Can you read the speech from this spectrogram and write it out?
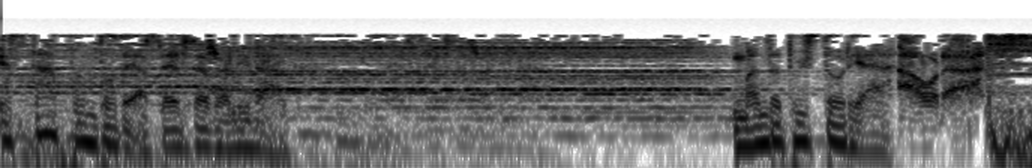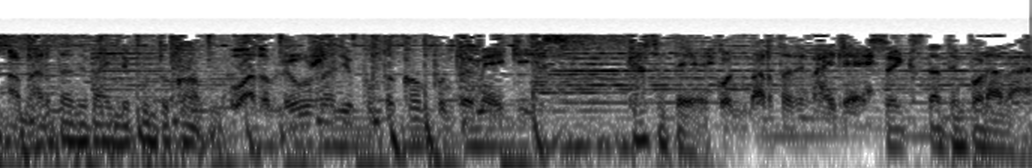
está a punto de hacerse realidad. Manda tu historia ahora a martadebaile.com o a wradio.com.mx. Cásate con Marta de Baile. Sexta temporada.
